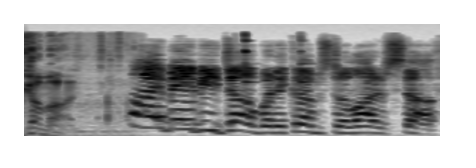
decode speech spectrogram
Come on. I may be dumb when it comes to a lot of stuff,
